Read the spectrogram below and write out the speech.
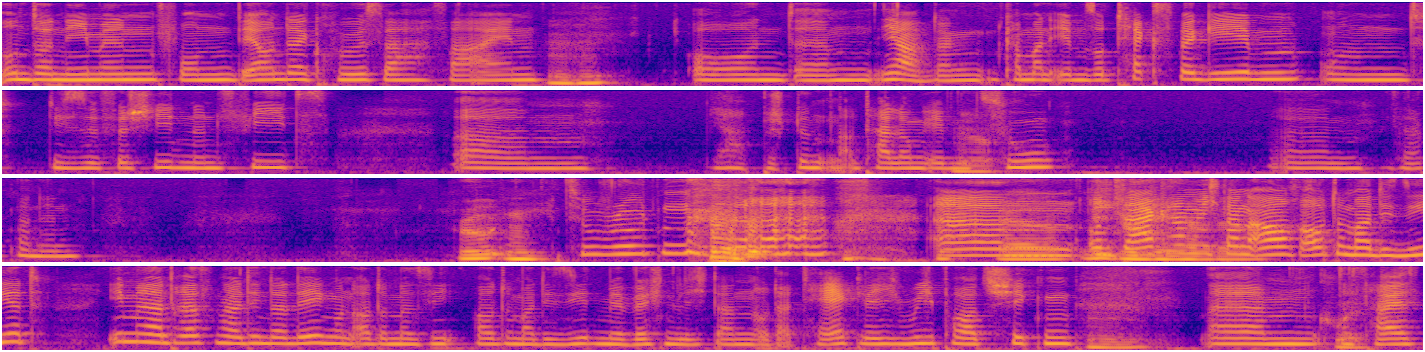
Unternehmen von der und der Größe sein. Mhm. Und ähm, ja, dann kann man eben so Text vergeben und diese verschiedenen Feeds ähm, ja, bestimmten Abteilungen eben Ja. zu, ähm, wie sagt man denn, Routen. zu routen. Ja, ähm, Lead und da kann halt, ich dann ja. auch automatisiert E-Mail-Adressen halt hinterlegen und automasi automatisiert mir wöchentlich dann oder täglich Reports schicken. Mhm. Ähm, Cool. Das heißt,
